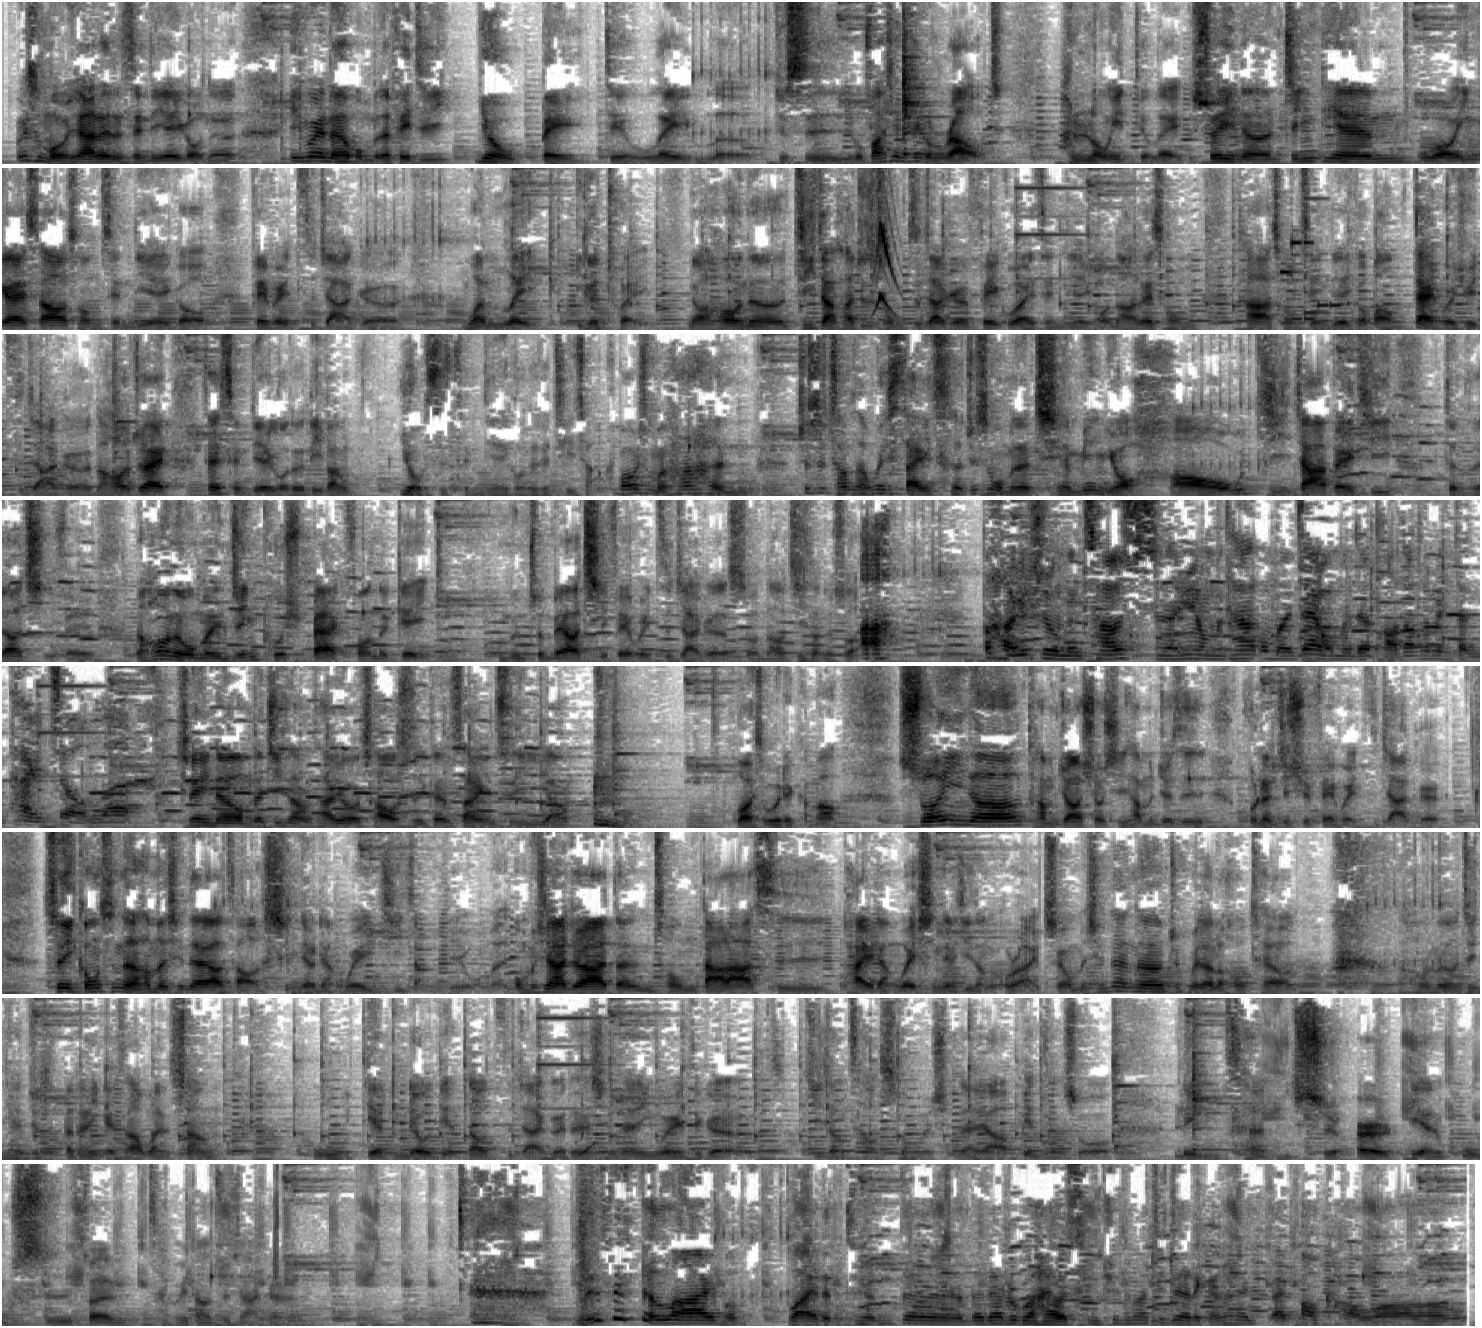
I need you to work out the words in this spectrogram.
为什么我现在在 San Diego 呢？因为呢，我们的飞机又被 delay 了，就是我发现这个 route。很容易 delay，所以呢，今天我应该是要从 San Diego 飞回芝加哥，one Lake 一个腿，然后呢，机长他就是从芝加哥飞过来 San Diego，然后再从他从 San Diego 把我们带回去芝加哥，然后就在在 San Diego 这个地方又是 San Diego 这个机场，不知道为什么它很就是常常会塞车，就是我们的前面有好几架飞机等着要起飞，然后呢，我们已经 push back from the gate，我们准备要起飞回芝加哥的时候，然后机长就说啊，不好意思，我们超时了，因为我们他我们在我们的跑道上面等太久了，所以呢，我们的机长他又超时，跟上一次一样。不好意思，我有点感冒，所以呢，他们就要休息，他们就是不能继续飞回芝加哥。所以公司呢，他们现在要找新的两位机长给我们，我们现在就要等从达拉斯派两位新的机长过来。所以我们现在呢，就回到了 hotel，然后呢，今天就是本来应该是要晚上五点六点到芝加哥，但是现在因为这个机长超时，我们现在要变成说凌晨十二点五十分才会到芝加哥。This is the life of flight attendant。大家如果还有兴趣的话，记得赶快来来报考哦。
